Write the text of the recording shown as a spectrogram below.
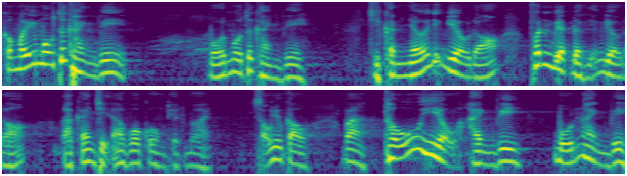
có mấy mô thức hành vi? Bốn mô thức hành vi. Chỉ cần nhớ những điều đó, phân biệt được những điều đó là các anh chị đã vô cùng tuyệt vời. Sáu nhu cầu và thấu hiểu hành vi, bốn hành vi.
